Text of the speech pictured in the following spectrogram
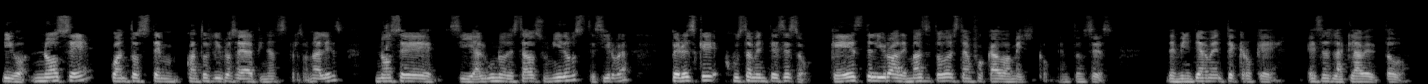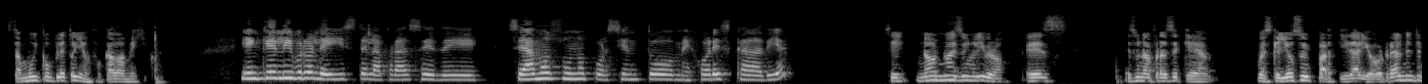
Digo, no sé cuántos, cuántos libros hay de finanzas personales, no sé si alguno de Estados Unidos te sirva, pero es que justamente es eso, que este libro, además de todo, está enfocado a México. Entonces, definitivamente creo que esa es la clave de todo. Está muy completo y enfocado a México. ¿Y en qué libro leíste la frase de seamos 1% mejores cada día? Sí, no, no es de un libro, es, es una frase que, pues que yo soy partidario. Realmente,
